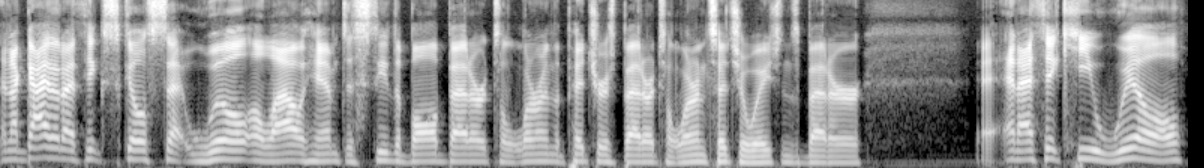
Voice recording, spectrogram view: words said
And a guy that I think skill set will allow him to see the ball better, to learn the pitchers better, to learn situations better. And I think he will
